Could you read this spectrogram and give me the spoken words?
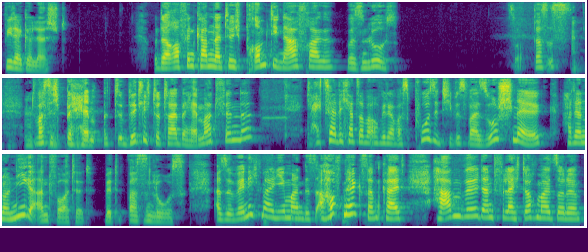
wieder gelöscht. Und daraufhin kam natürlich prompt die Nachfrage, was ist denn los? So, das ist, was ich wirklich total behämmert finde. Gleichzeitig hat es aber auch wieder was Positives, weil so schnell hat er noch nie geantwortet mit was ist denn los? Also wenn ich mal jemandes Aufmerksamkeit haben will, dann vielleicht doch mal so eine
